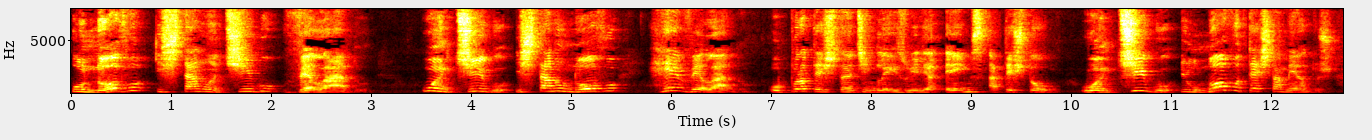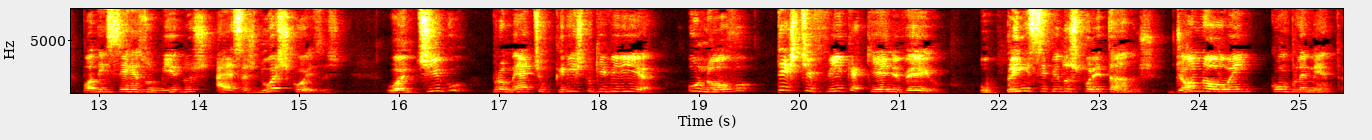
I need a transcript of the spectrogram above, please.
o novo está no antigo velado. O antigo está no novo revelado. O protestante inglês William Ames atestou: o Antigo e o Novo Testamentos podem ser resumidos a essas duas coisas. O Antigo promete o Cristo que viria, o Novo testifica que ele veio. O príncipe dos puritanos, John Owen, complementa.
